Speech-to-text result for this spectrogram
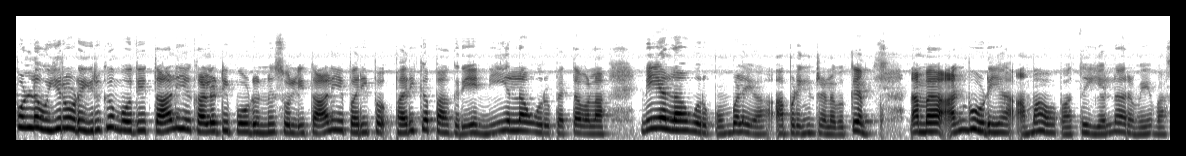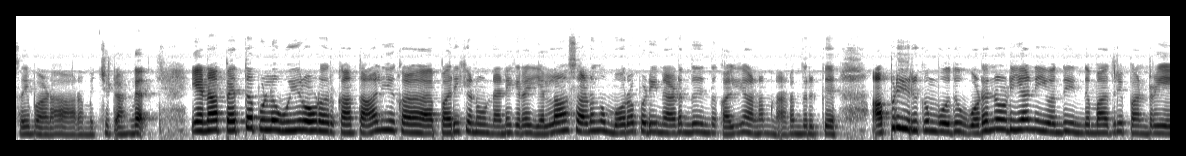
புள்ள உயிரோடு இருக்கும்போதே தாலியை கழட்டி போடுன்னு சொல்லி தாலியை பறிப்ப பறிக்க பார்க்குறியே, நீ எல்லாம் ஒரு பெத்தவளா? நீ எல்லாம் ஒரு பொம்பளையா?" அப்படின்ற அளவுக்கு நம்ம அன்புடைய அம்மாவை பார்த்து எல்லாருமே வசைபாட ஆரம்பிச்சிட்டாங்க ஏன்னா, பெத்த புள்ள உயிரோட இருக்கான். தாலியை க பறிக்கணும்னு நினைக்கிற. எல்லா சடங்கும் முறைப்படி நடந்து இந்த கல்யாணம் நடந்திருக்கு. அப்படி இருக்கும்போது உடனடியாக நீ வந்து இந்த மாதிரி பண்ணுறியே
